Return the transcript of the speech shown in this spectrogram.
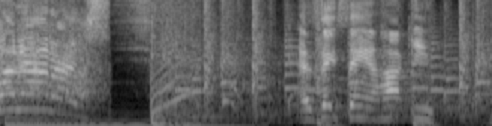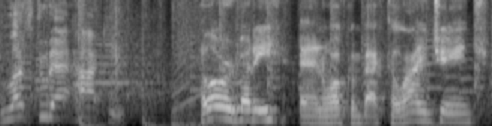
bananas. As they say in hockey, let's do that hockey. Hello, everybody, and welcome back to Line Change,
